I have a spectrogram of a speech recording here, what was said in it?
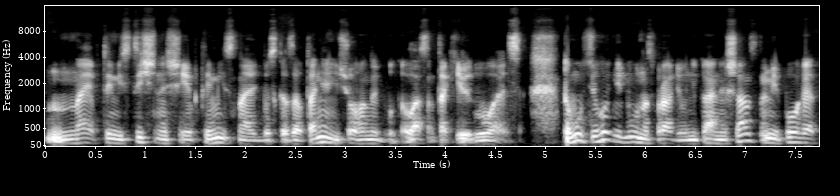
найоптимістичніший оптиміст навіть би сказав, та ні, нічого не буде. Власне, так і відбувається. Тому сьогодні був насправді унікальний шанс, на мій погляд,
